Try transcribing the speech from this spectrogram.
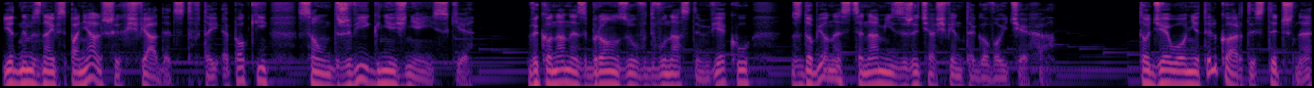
Jednym z najwspanialszych świadectw tej epoki są drzwi gnieźnieńskie – wykonane z brązu w XII wieku, zdobione scenami z życia świętego Wojciecha. To dzieło nie tylko artystyczne,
